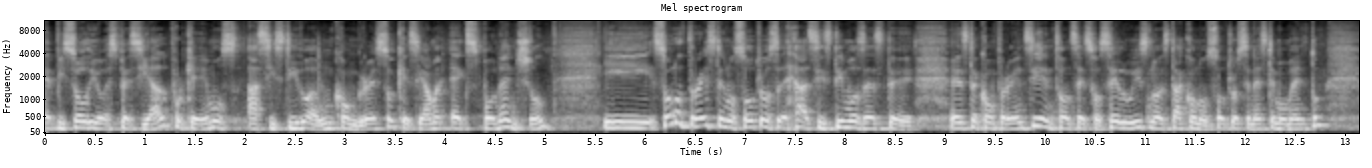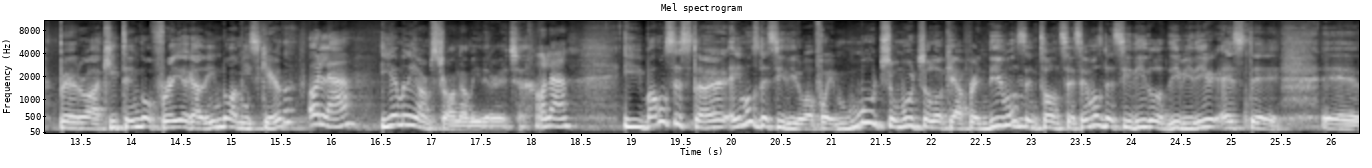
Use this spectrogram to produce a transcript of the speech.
episodio especial porque hemos asistido a un congreso que se llama Exponential y solo tres de nosotros asistimos a este, esta conferencia. Entonces José Luis no está con nosotros en este momento, pero aquí tengo Freya Galindo a mi izquierda. Hola. Y Emily Armstrong a mi derecha. Hola. Y vamos a estar, hemos decidido, fue mucho, mucho lo que aprendimos, entonces hemos decidido dividir este, eh,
